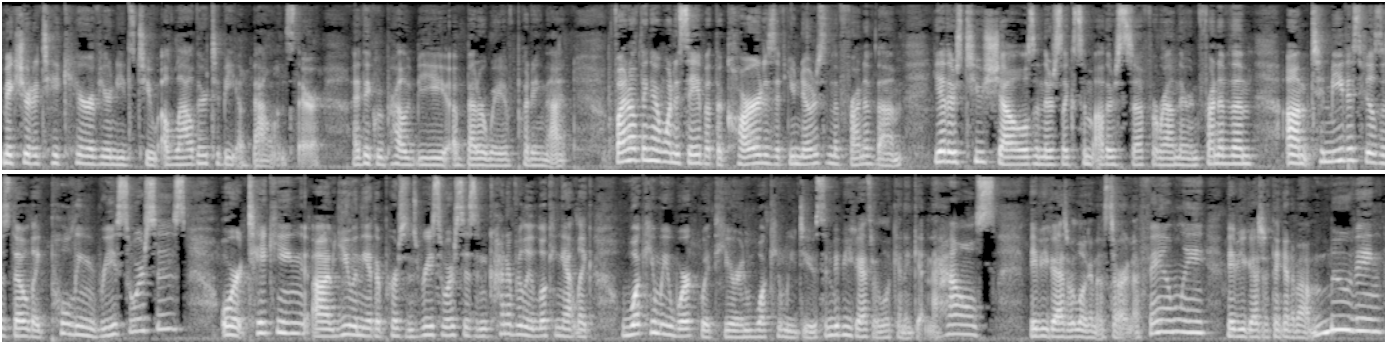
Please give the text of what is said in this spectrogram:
make sure to take care of your needs too. Allow there to be a balance there. I think would probably be a better way of putting that. Final thing I want to say about the card is if you notice in the front of them, yeah, there's two shells and there's like some other stuff around there in front of them. Um, to me, this feels as though like pooling resources or taking uh, you and the other person's resources and kind of really looking at like, what can we work with here and what can we do? So maybe you guys are looking to get in a house. Maybe you guys are looking at starting a family. Maybe you guys are thinking about moving,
